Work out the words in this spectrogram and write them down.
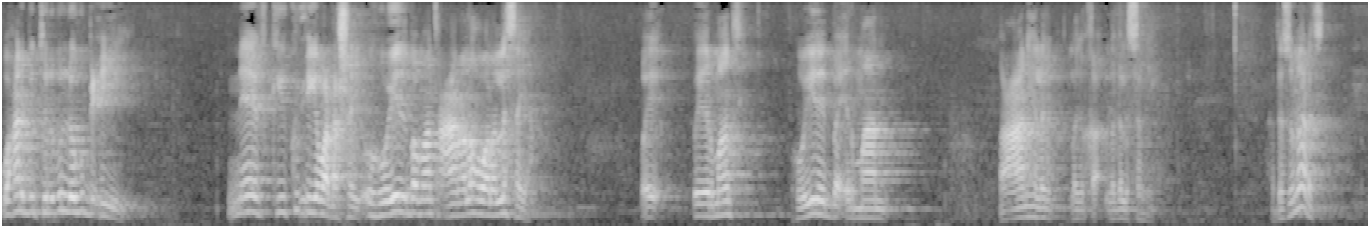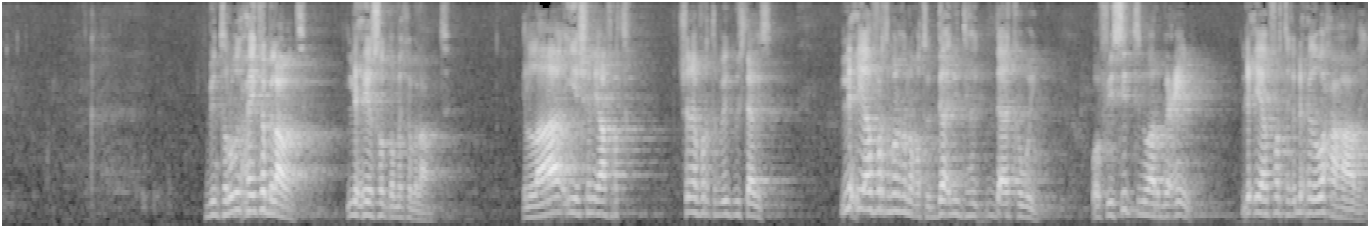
Waxaana bintulabun loogu bixiyey. Neefkii ku-xiga baa dhashay oo hooyadeed baa maanta caanalaha waa la lisaya. Way irmaantay hooyadeed baa irmaan oo caanihii laga laga laga lisanaya hadda soo maaragti bintulabun waxay ka bilaabantay. Lix iyo soddon bay ka bilaabantay. Ilaa iyo shan iyo afartan shan iyo afartan bay ku istaagaysa. Lix iyo afartan marka noqoto dadii da ka weyn. Wa fii sittin wa arbaciin. Lix iyo afartanka dhexdooda waxaa ahaaday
